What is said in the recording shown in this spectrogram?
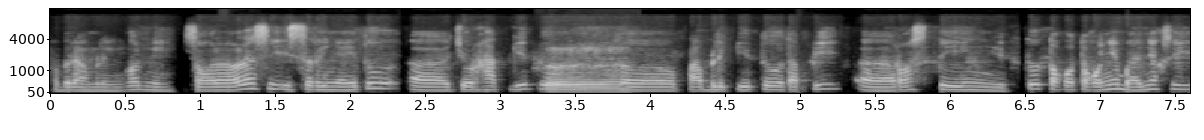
Abraham Lincoln nih. Seolah-olah si istrinya itu uh, curhat gitu hmm. ke publik gitu tapi uh, roasting gitu. Toko-tokonya banyak sih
